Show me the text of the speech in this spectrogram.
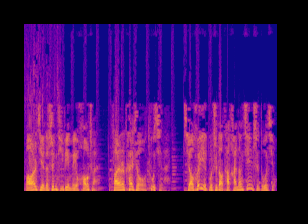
宝儿姐的身体并没有好转，反而开始呕吐起来。小黑也不知道他还能坚持多久，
